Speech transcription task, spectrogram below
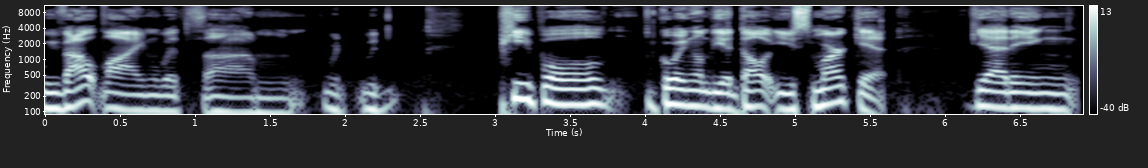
we've outlined with, um, with with people going on the adult use market, getting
